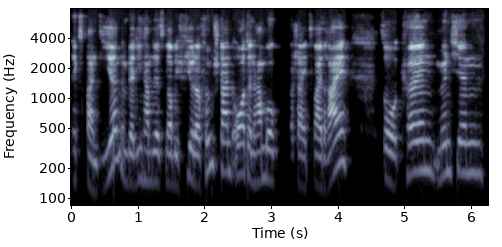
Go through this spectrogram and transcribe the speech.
expandieren. In Berlin haben sie jetzt, glaube ich, vier oder fünf Standorte, in Hamburg wahrscheinlich zwei, drei. So, Köln, München,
